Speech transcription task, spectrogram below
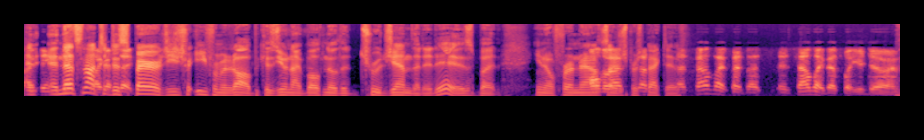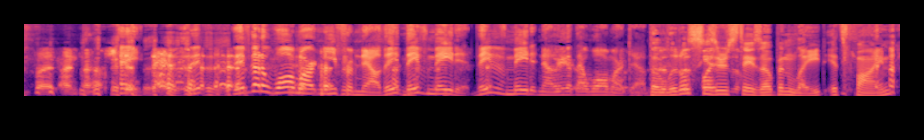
and, and that's not like to I disparage said, Ephraim at all, because you and I both know the true gem that it is. But you know, from an outsider's perspective, that, that, sounds like that, that, It sounds like that's what you're doing. But I'm not sure. hey, they, have got a Walmart in Ephraim now. They they've made it. They've made it now. They got that Walmart down. The Little Caesars stays open late. It's fine.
